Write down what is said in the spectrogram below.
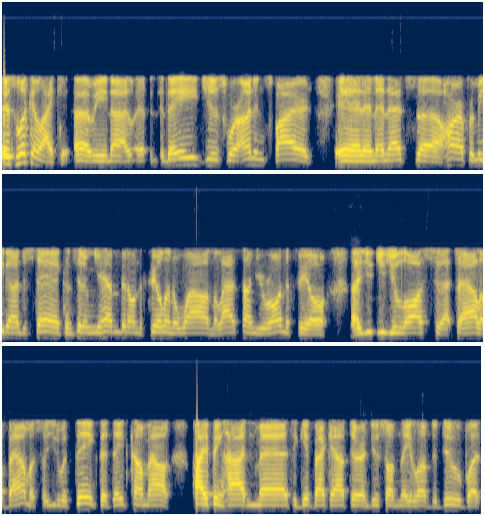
It's looking like it. I mean, uh, they just were uninspired, and and, and that's uh, hard for me to understand, considering you haven't been on the field in a while, and the last time you were on the field, uh, you, you you lost to, to Alabama. So you would think that they'd come out piping hot and mad to get back out there and do something they love to do, but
